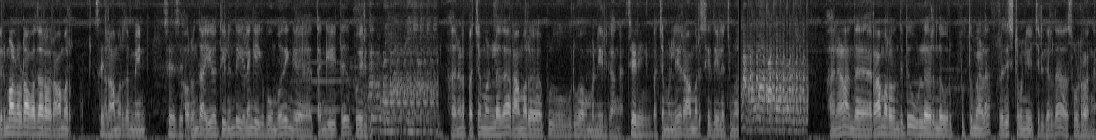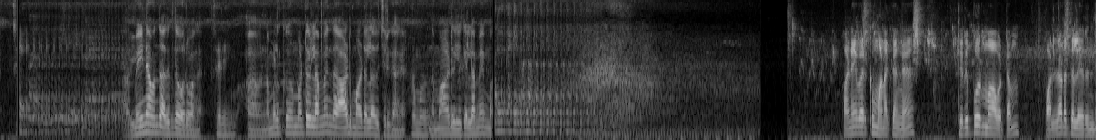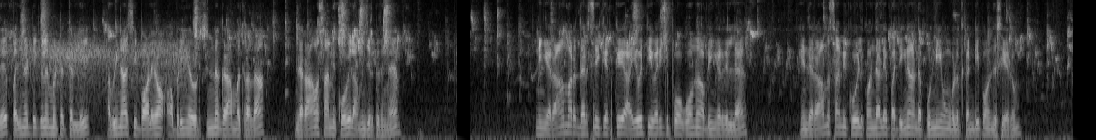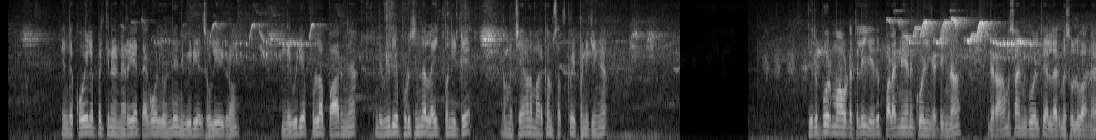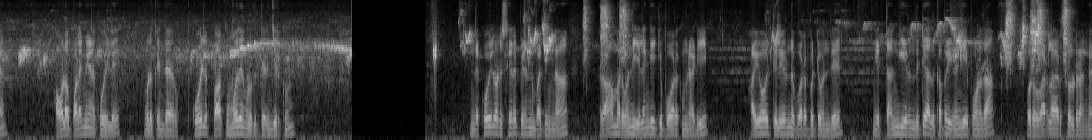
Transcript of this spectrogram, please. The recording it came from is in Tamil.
பெருமாளோட அவதாரம் ராமர். சரி. ராமர் தான் மெயின் சரி சரி. அவர் வந்து அயோத்தியிலேருந்து இலங்கைக்கு போகும்போது இங்கே தங்கிட்டு போயிருக்கு. அதனால் பச்சை மண்ணில் தான் ராமரை உருவாக்கம் பண்ணியிருக்காங்க. சரிங்க. பச்சை மண்ணிலே ராமர் சீதை லட்சுமணன் அதனால் அந்த ராமரை வந்துட்டு உள்ளே இருந்த ஒரு புத்து மேலே பிரதிஷ்டை பண்ணி வச்சிருக்கிறதா சொல்கிறாங்க மெயினாக வந்து அதுக்கு தான் வருவாங்க. சரிங்க. நம்மளுக்கு மட்டும் இல்லாமல் இந்த ஆடு மாடெல்லாம் வச்சுருக்காங்க. இந்த மாடுகளுக்கு எல்லாமே அனைவருக்கும் வணக்கங்க. திருப்பூர் மாவட்டம் பல்லடத்துலேருந்து பதினெட்டு கிலோமீட்டர் தள்ளி அவினாசி பாளையம் அப்படிங்கிற ஒரு சின்ன கிராமத்தில் தான் இந்த ராமசாமி கோவில் அமைஞ்சிருக்குதுங்க. நீங்கள் ராமரை தரிசிக்கிறதுக்கு அயோத்தி வரைக்கும் போகணும் அப்படிங்கிறது இல்லை. இந்த ராமசாமி கோவிலுக்கு வந்தாலே பார்த்தீங்கன்னா அந்த புண்ணியம் உங்களுக்கு கண்டிப்பாக வந்து சேரும். இந்த கோயிலை பற்றின நிறைய தகவல் வந்து இந்த வீடியோவில் சொல்லியிருக்கிறோம். இந்த வீடியோ ஃபுல்லாக பாருங்கள் இந்த வீடியோ பிடிச்சிருந்தா லைக் பண்ணிவிட்டு நம்ம சேனலை மறக்காமல் சப்ஸ்கிரைப் பண்ணிக்கோங்க. திருப்பூர் மாவட்டத்தில் எது பழமையான கோயில்னு கேட்டிங்கன்னா இந்த ராமசாமி கோயில் தான் எல்லாருமே சொல்லுவாங்க. அவ்வளோ பழமையான கோயில். உங்களுக்கு இந்த கோயிலை பார்க்கும்போது உங்களுக்கு தெரிஞ்சிருக்கும். இந்த கோயிலோட சிறப்பு என்னென்னு பார்த்தீங்கன்னா ராமர் வந்து இலங்கைக்கு போகிறதுக்கு முன்னாடி அயோத்தியிலிருந்து புறப்பட்டு வந்து இங்கே தங்கி இருந்துட்டு அதுக்கப்புறம் இலங்கை போனதாக ஒரு வரலாறு சொல்கிறாங்க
